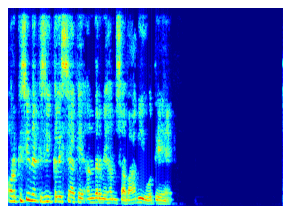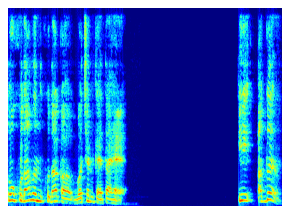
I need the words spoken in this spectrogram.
और किसी न किसी कलिसिया के अंदर में हम सहभागी होते हैं। तो खुदावंद खुदा का वचन कहता है कि अगर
